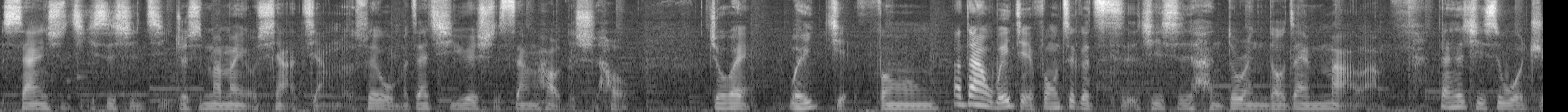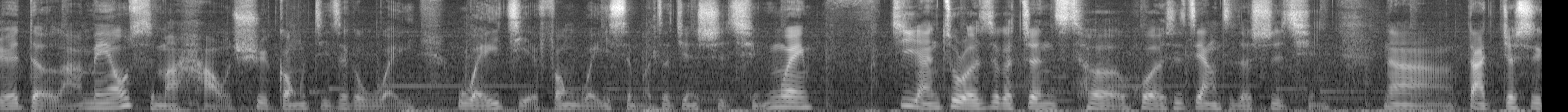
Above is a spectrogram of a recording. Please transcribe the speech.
三十几、四十几，就是慢慢有下降了。所以我们在七月十三号的时候就会。维解封，那当然“维解封”这个词其实很多人都在骂啦，但是其实我觉得啦，没有什么好去攻击这个“维维解封”“为什么”这件事情，因为既然做了这个政策或者是这样子的事情，那大就是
